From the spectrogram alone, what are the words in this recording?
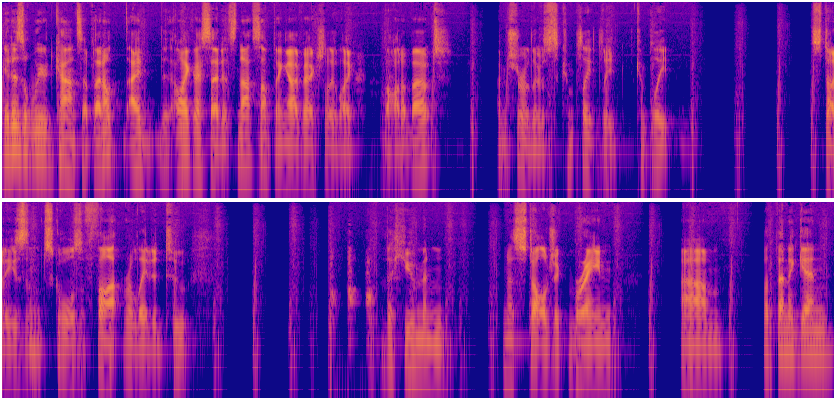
it is a weird concept. I don't. I like I said, it's not something I've actually like thought about. I'm sure there's completely complete studies and schools of thought related to the human nostalgic brain. Um, but then again,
